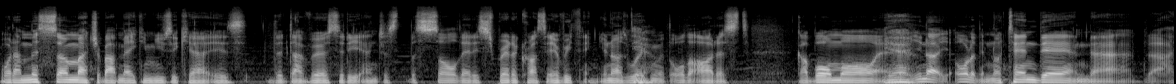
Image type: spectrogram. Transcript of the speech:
What I miss so much about making music here is the diversity and just the soul that is spread across everything. You know, I was working with all the artists. Gabomo, and, Yeah. you know, all of them, Notende and uh, uh,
